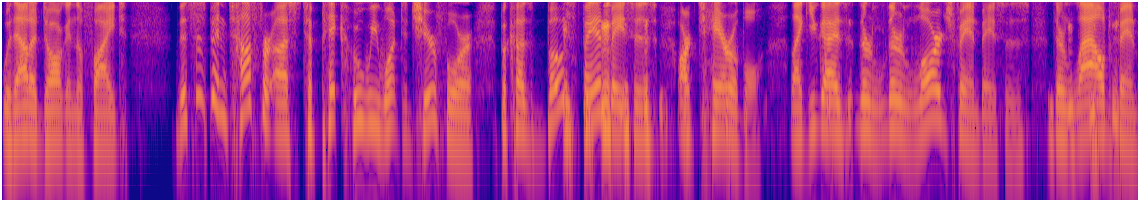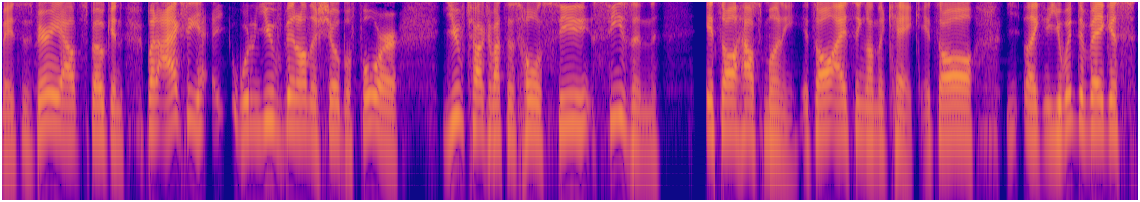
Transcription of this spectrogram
without a dog in the fight this has been tough for us to pick who we want to cheer for because both fan bases are terrible. Like you guys, they're they're large fan bases, they're loud fan bases, very outspoken. But I actually, when you've been on the show before, you've talked about this whole se- season. It's all house money. It's all icing on the cake. It's all like you went to Vegas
